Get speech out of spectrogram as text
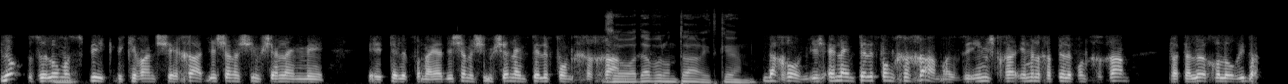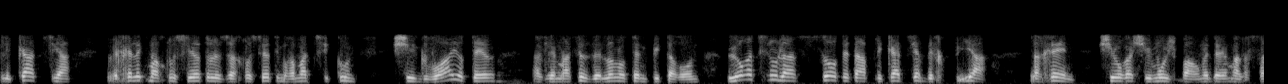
לא, זה לא mm. מספיק, מכיוון שאחד, יש אנשים שאין להם uh, טלפון נייד, יש אנשים שאין להם טלפון חכם. זו הורדה וולונטרית, כן. נכון, יש, אין להם טלפון חכם, אז אם, יש לך, אם אין לך טלפון חכם ואתה לא יכול להוריד אפליקציה, וחלק מהאוכלוסיות האלה זה אוכלוסיות עם רמת סיכון שהיא גבוהה יותר, אז למעשה זה לא נותן פתרון. לא רצינו לעשות את האפליקציה בכפייה, לכן שיעור השימוש בה עומד היום על 10-15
